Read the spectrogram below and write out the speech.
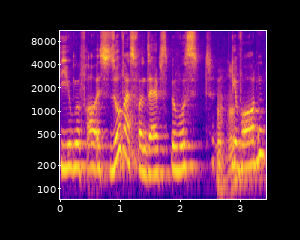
die junge Frau ist sowas von selbstbewusst mhm. geworden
